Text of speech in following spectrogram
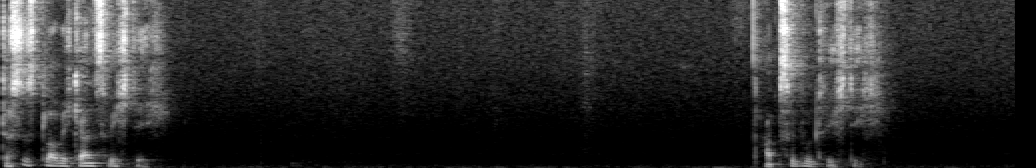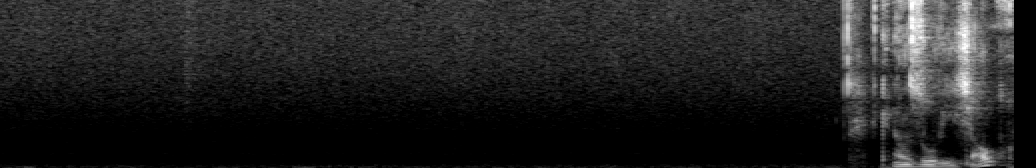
das ist, glaube ich, ganz wichtig. Absolut wichtig. Genauso wie ich auch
